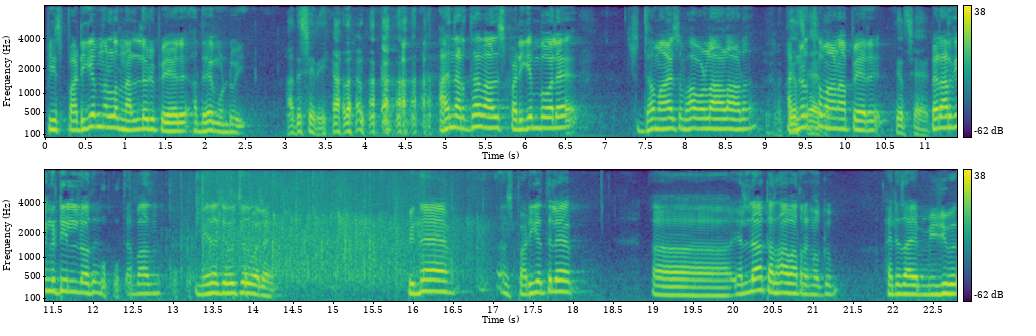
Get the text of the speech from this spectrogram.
അപ്പം ഈ സ്ഫടികം എന്നുള്ള നല്ലൊരു പേര് അദ്ദേഹം കൊണ്ടുപോയി. അത് ശരി അതാണ്. അതിനർത്ഥം അത് സ്ഫടികം പോലെ ശുദ്ധമായ സ്വഭാവമുള്ള ആളാണ്. അനർത്ഥമാണ് ആ പേര്. തീർച്ചയായിട്ടും. വേറെ ആർക്കും കിട്ടിയില്ലല്ലോ അത്. അപ്പം അത് മീര ചോദിച്ചതുപോലെ പിന്നെ സ്ഫടികത്തിലെ എല്ലാ കഥാപാത്രങ്ങൾക്കും അതിന്റെതായ മിഴിവ്.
